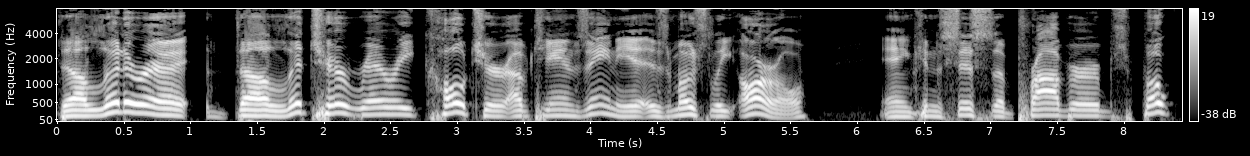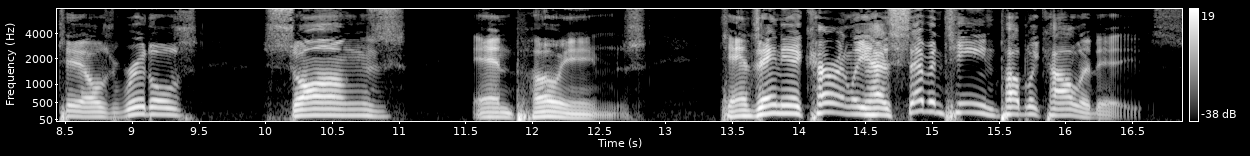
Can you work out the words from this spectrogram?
The literary, the literary culture of Tanzania is mostly oral and consists of proverbs, folk tales, riddles, songs, and poems. Tanzania currently has 17 public holidays.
